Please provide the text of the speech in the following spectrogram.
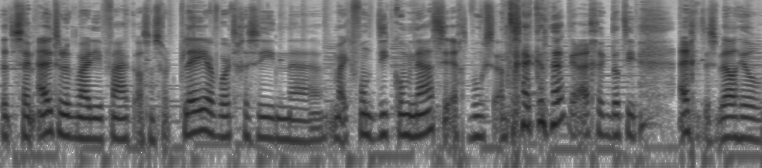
het, zijn uiterlijk, waar hij vaak als een soort player wordt gezien. Uh, maar ik vond die combinatie echt woest aantrekkelijk. Eigenlijk dat hij eigenlijk dus wel heel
